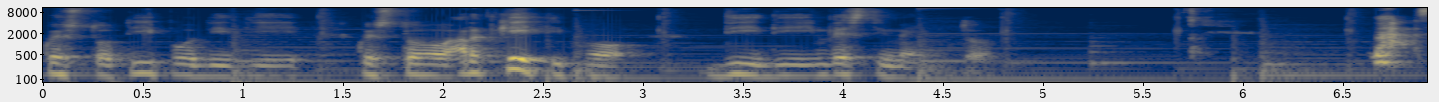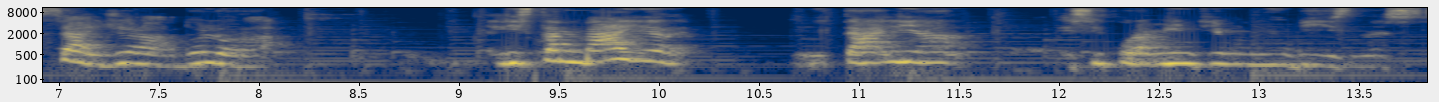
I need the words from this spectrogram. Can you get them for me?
questo tipo di, di questo archetipo di, di investimento. Ma sai Gerardo, allora, gli stand buyer in Italia è sicuramente un new business.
